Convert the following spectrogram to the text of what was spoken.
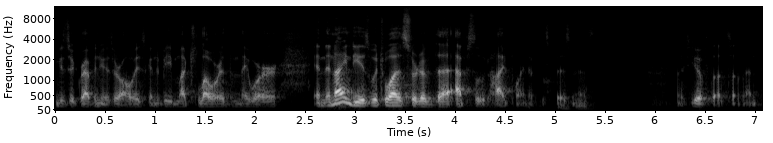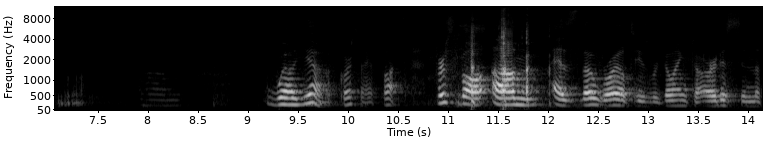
music revenues are always gonna be much lower than they were in the nineties, which was sort of the absolute high point of this business? If you have thoughts on that. Well, yeah, of course I have thoughts. First of all, um, as though royalties were going to artists in the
